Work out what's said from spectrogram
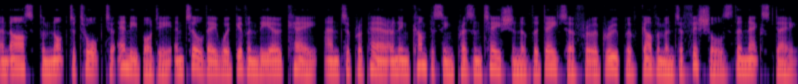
and asked them not to talk to anybody until they were given the OK, and to prepare an encompassing presentation of the data for a group of government officials the next day.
